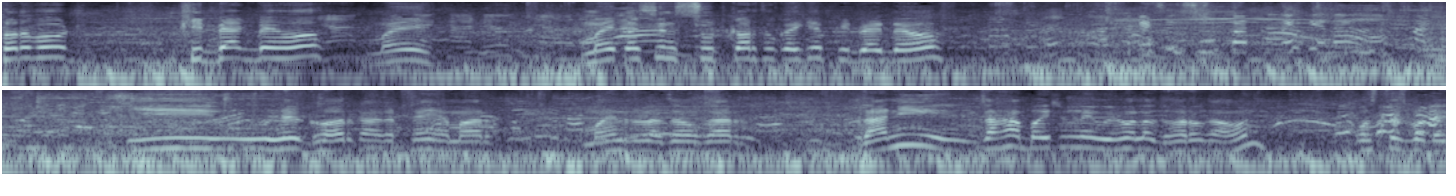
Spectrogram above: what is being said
थोड़ा बहुत फीडबैक दे हो। मैं मैं कैसे शूट कर तू कह के फीडबैक दे हो। उहे घर का थे हमार महेंद्र राजा का। रानी जहाँ बैठल नहीं वही वाला घरों का हुन उस पर बैठे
